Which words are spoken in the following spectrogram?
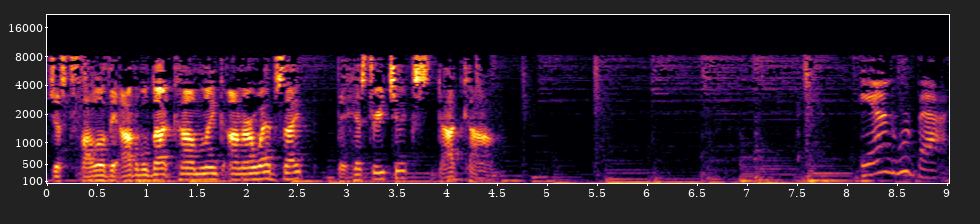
just follow the audible.com link on our website, thehistorychicks.com. And we're back.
